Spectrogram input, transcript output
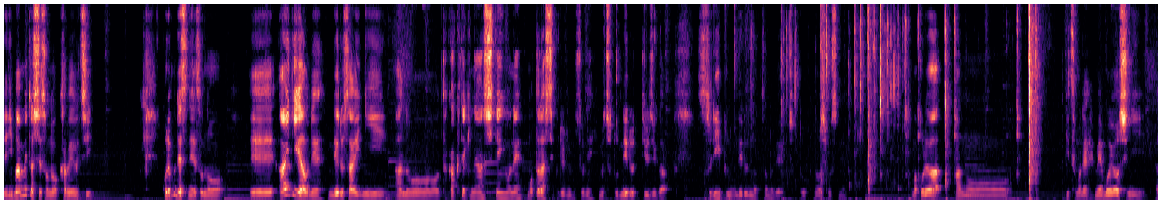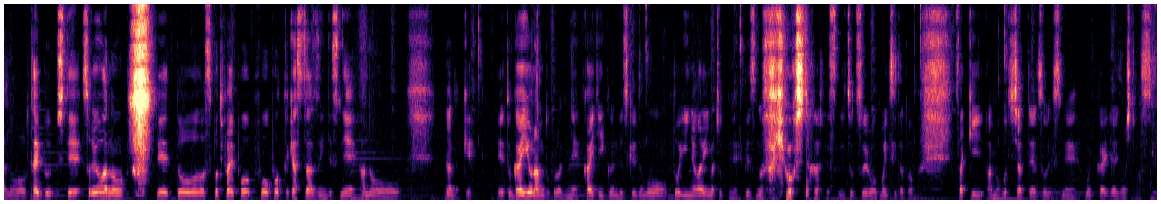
で、2番目としてその壁打ち。これもですね、その、えー、アイディアをね、練る際に、あの、多角的な視点をね、もたらしてくれるんですよね。今ちょっと練るっていう字が、スリープの寝るになったので、ちょっと直しますね。まあ、これは、あのー、いつもね、メモ用紙にあのタイプして、それをあの、えっ、ー、と、Spotify for Podcasters にですね、あの、なんだっけ、えーと、概要欄のところにね、書いていくんですけれども、と言いながら今ちょっとね、別の作業をしながらですね、ちょっとそれを思いついたと、さっきあの落ちちゃったやつをですね、もう一回やり直してます。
